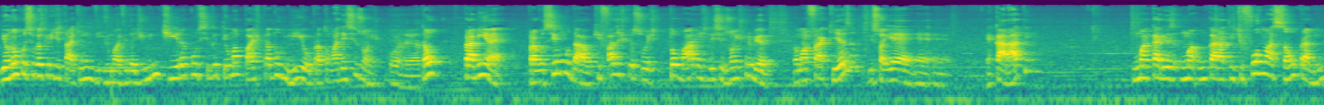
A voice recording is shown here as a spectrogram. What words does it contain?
E eu não consigo acreditar que quem vive uma vida de mentira consiga ter uma paz para dormir ou para tomar decisões. Correto. Então, para mim é, para você mudar o que faz as pessoas tomarem as decisões primeiro, é uma fraqueza, isso aí é, é, é- é caráter, uma, careza- uma- um caráter de formação para mim,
